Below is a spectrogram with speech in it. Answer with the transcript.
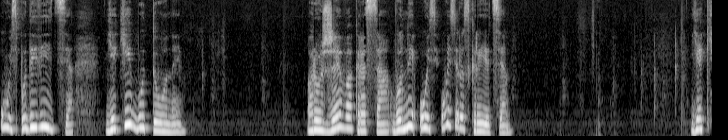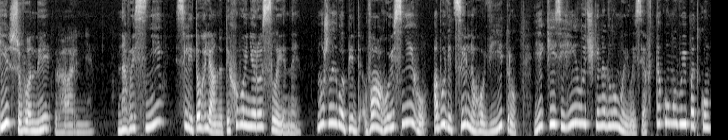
Ось подивіться, які бутони. Рожева краса, вони ось ось розкриються. Які ж вони гарні. Навесні слід оглянути хвойні рослини. Можливо, під вагою снігу або від сильного вітру якісь гілочки надломилися. В такому випадку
